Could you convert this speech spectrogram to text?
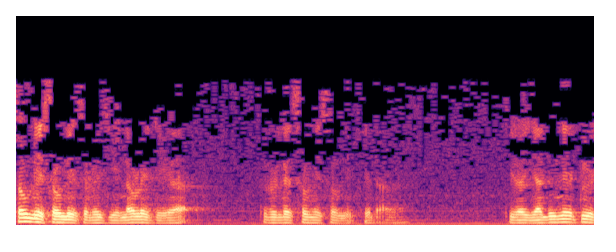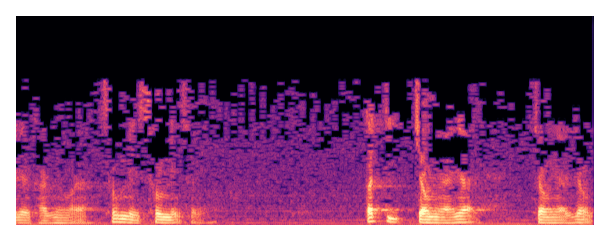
ဆုံးနေဆုံးနေဆိုလို့ရှိရင်နောက်လိုက်တွေကသူတို့လည်းဆုံးနေဆုံးနေဖြစ်တာပဲဒီတော့ရန်သူနဲ့တွေ့တဲ့အခါမျိုးမှာဆုံးနေဆုံးနေဆိုရင်တတိကြောင်ရရ ကြောင်ရရောက်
